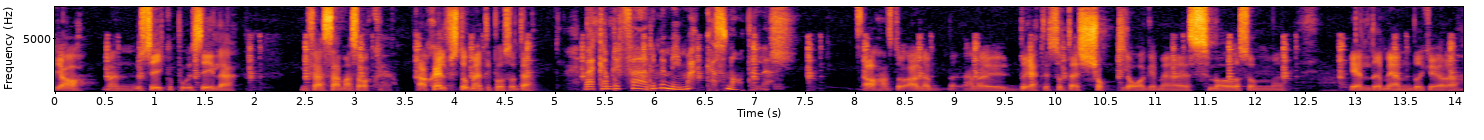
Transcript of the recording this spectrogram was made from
Ja, men musik och poesi är ungefär samma sak. Jag själv förstår mig inte på sånt där. Verkar han bli färdig med min macka snart eller? Ja, han, står, han, har, han har ju berättat sånt där tjockt lager med smör som äldre män brukar göra.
